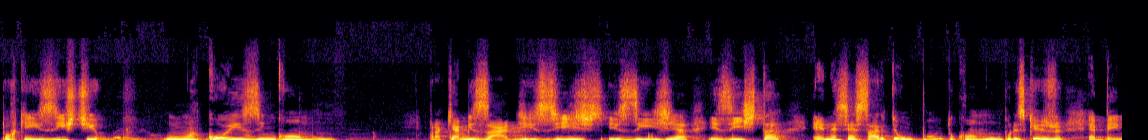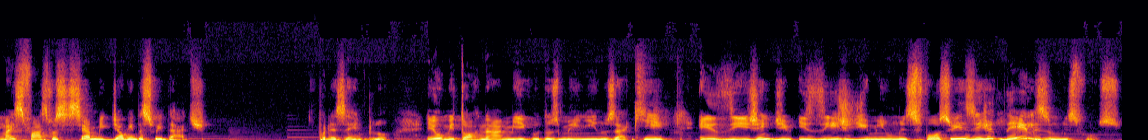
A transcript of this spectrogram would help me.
Porque existe uma coisa em comum. Para que a amizade exige, exija, exista, é necessário ter um ponto comum. Por isso que é bem mais fácil você ser amigo de alguém da sua idade. Por exemplo, eu me tornar amigo dos meninos aqui exigem de, exige de mim um esforço e exige deles um esforço.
